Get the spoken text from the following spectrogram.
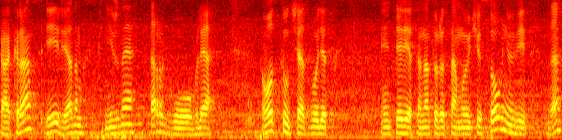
Как раз и рядом книжная торговля. Вот тут сейчас будет интересно на ту же самую часовню вид, да?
